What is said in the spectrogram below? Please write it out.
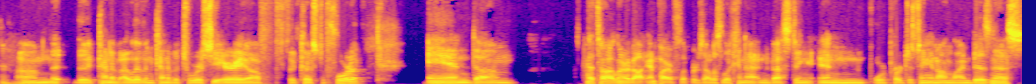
Mm-hmm. Um, the, the kind of I live in kind of a touristy area off the coast of Florida, and um, that's how I learned about Empire Flippers. I was looking at investing in or purchasing an online business.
